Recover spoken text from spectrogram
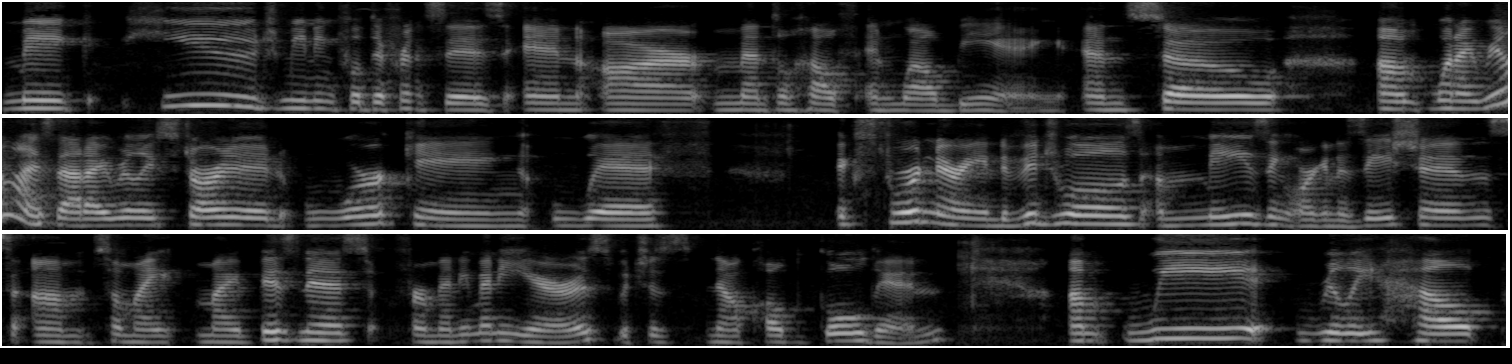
make huge, meaningful differences in our mental health and well being. And so um, when I realized that, I really started working with extraordinary individuals, amazing organizations. Um, so my my business for many many years, which is now called Golden, um, we really help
